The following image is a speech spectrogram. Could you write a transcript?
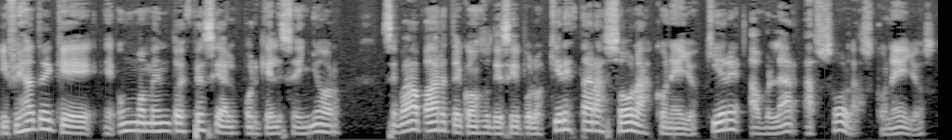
Y fíjate que es un momento especial porque el Señor se va aparte con sus discípulos, quiere estar a solas con ellos, quiere hablar a solas con ellos.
